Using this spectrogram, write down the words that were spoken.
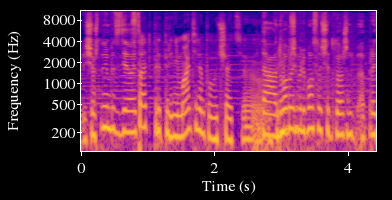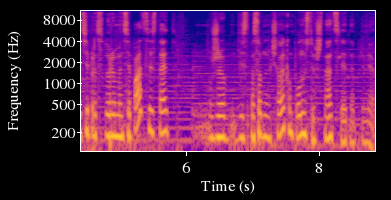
еще что-нибудь сделать. Стать предпринимателем, получать э, Да, ну, в прибыль. общем, в любом случае ты должен э, пройти процедуру эмансипации и стать уже дееспособным человеком полностью в 16 лет, например.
